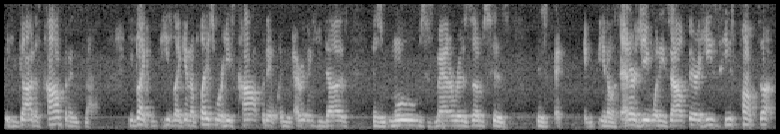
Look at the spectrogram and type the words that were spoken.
he's got his confidence now. He's like he's like in a place where he's confident in everything he does, his moves, his mannerisms, his his you know his energy when he's out there. He's he's pumped up.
